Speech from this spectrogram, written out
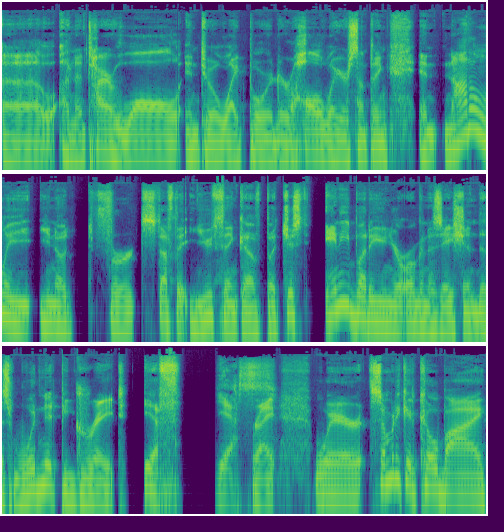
uh, an entire wall into a whiteboard or a hallway or something, and not only you know for stuff that you think of, but just anybody in your organization. This wouldn't it be great if Yes. right? Where somebody could go by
